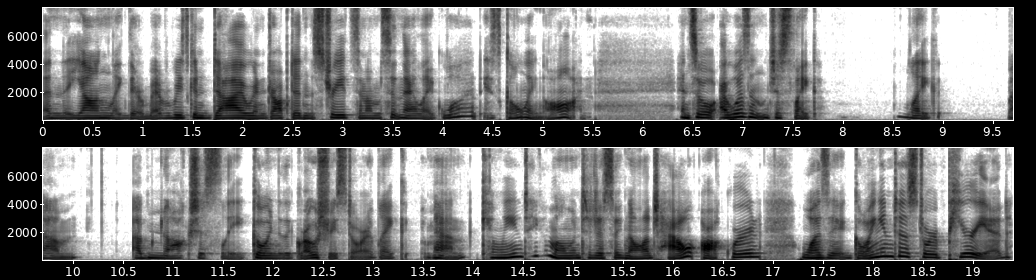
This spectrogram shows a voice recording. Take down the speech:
and the young like they're everybody's gonna die we're gonna drop dead in the streets and i'm sitting there like what is going on and so i wasn't just like like um obnoxiously going to the grocery store like man can we take a moment to just acknowledge how awkward was it going into a store period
